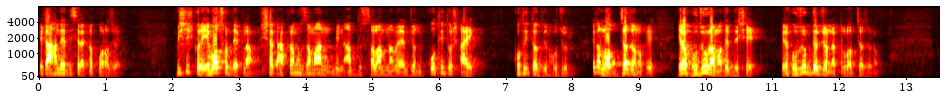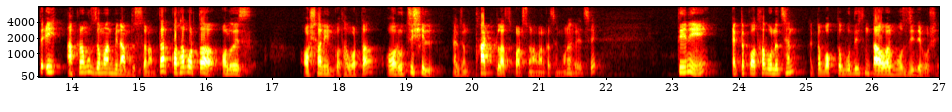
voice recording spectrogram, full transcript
এটা আহলে হাদিসের একটা পরাজয়। বিশেষ করে এবছর দেখলাম শেখ আকরামুজ্জামান বিন আব্দুস সালাম নামের একজন কথিত শায়েক, কথিত একজন হুজুর। এটা লজ্জাজনক এরা হুজুর আমাদের দেশে এটা হুজুরদের জন্য একটা লজ্জাজনক। তো এই আকরামুজ্জামান বিন আব্দুস সালাম, তার কথাবার্তা অলওয়েজ অশালীন কথাবার্তা, অরুচিশীল একজন থার্ড ক্লাস পার্সন আমার কাছে মনে হয়েছে। তিনি একটা কথা বলেছেন, একটা বক্তব্য দিয়েছেন, তাও আবার মসজিদে বসে।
